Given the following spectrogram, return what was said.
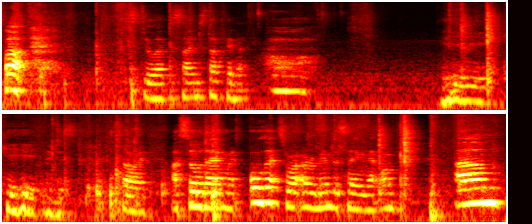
But still have the same stuff in it. I just sorry. I saw that and went, oh that's right, I remember seeing that one. Um,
